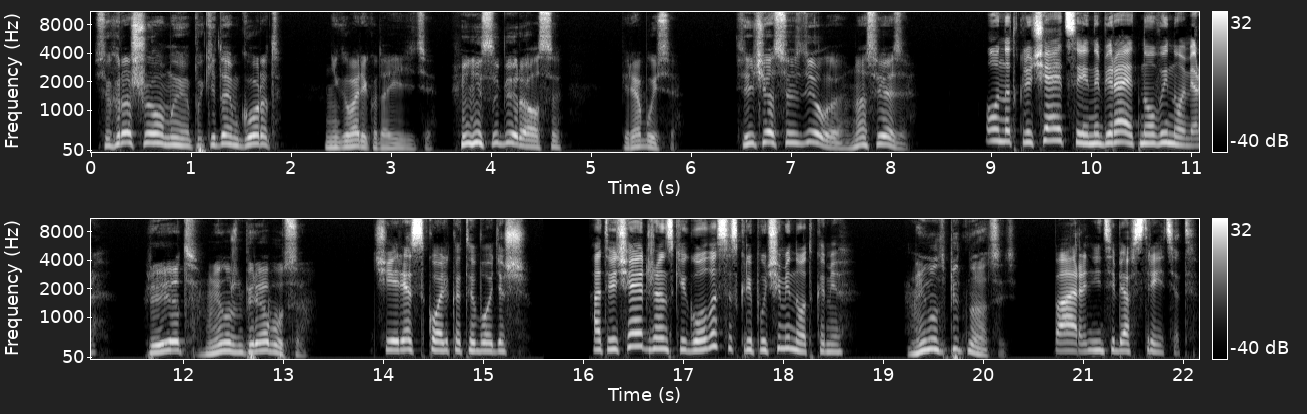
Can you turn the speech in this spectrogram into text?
«Все хорошо, мы покидаем город». «Не говори, куда едете». «Не собирался». «Переобуйся». «Сейчас все сделаю, на связи». Он отключается и набирает новый номер. «Привет, мне нужно переобуться». «Через сколько ты будешь?» Отвечает женский голос со скрипучими нотками. Минут пятнадцать. Парни тебя встретят.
